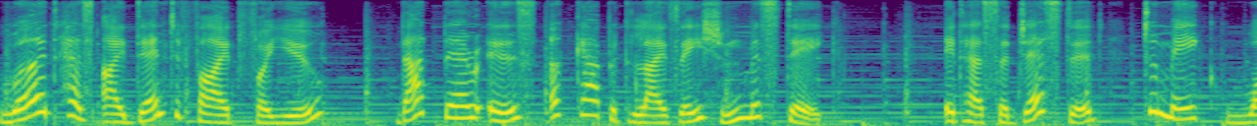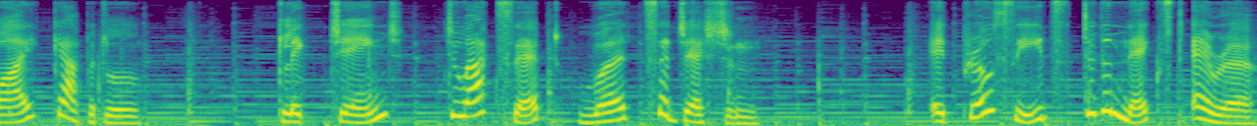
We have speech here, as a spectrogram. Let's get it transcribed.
Word has identified for you that there is a capitalization mistake. It has suggested to make Y capital. Click Change to accept word suggestion. It proceeds to the next error.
